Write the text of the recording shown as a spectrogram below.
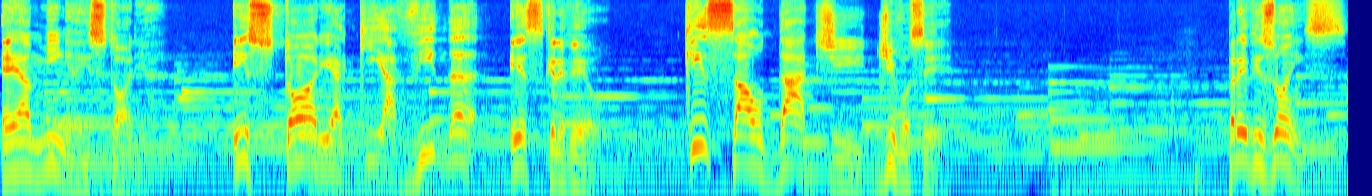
é a minha história. História que a vida escreveu. Que saudade de você! Previsões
